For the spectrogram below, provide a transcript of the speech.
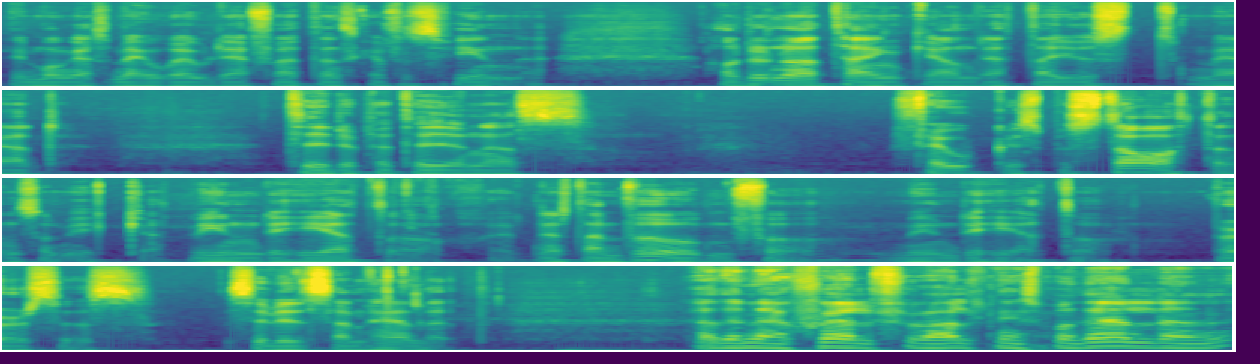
Det är många som är oroliga för att den ska försvinna. Har du några tankar om detta just med Tidöpartiernas fokus på staten så mycket. Att myndigheter, nästan vurm för myndigheter versus civilsamhället. Ja, den här självförvaltningsmodellen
